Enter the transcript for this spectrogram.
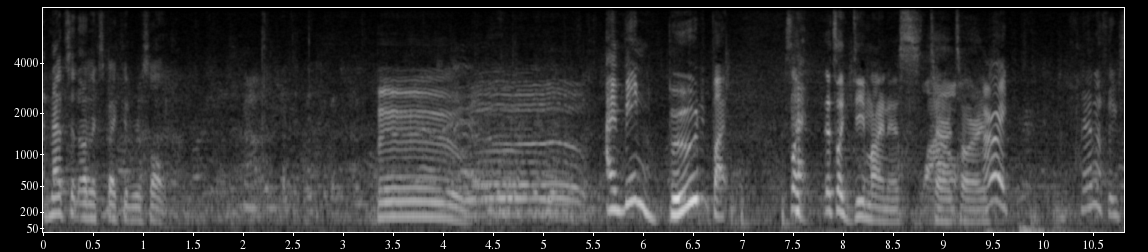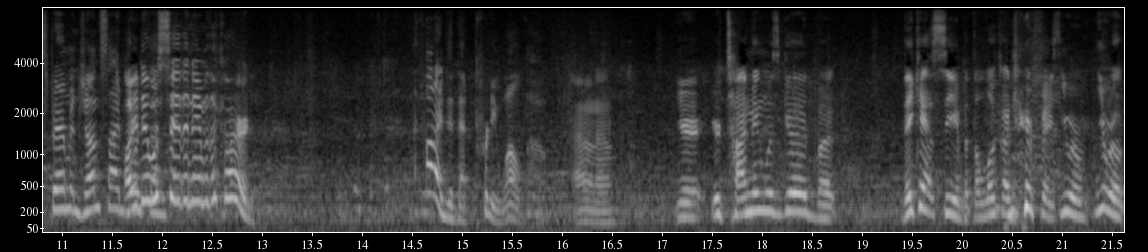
And that's an unexpected result. Boo. I'm being booed by. It's like it's like D minus Wow. territory. All right. Fair enough. Experiment John sideboard. All you did was say the name of the card. I thought I did that pretty well, though. I don't know. Your your timing was good, but they can't see it. But the look on your face, you were you were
